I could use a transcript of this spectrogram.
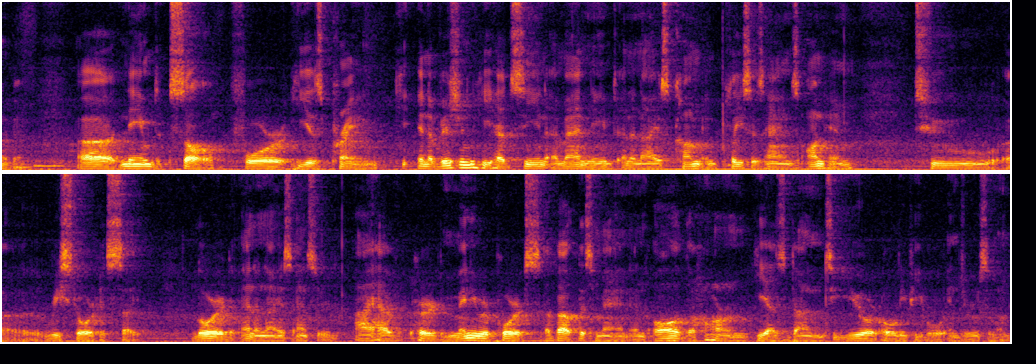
Okay. Uh, named Saul, for he is praying. He, in a vision, he had seen a man named Ananias come and place his hands on him to uh, restore his sight. Lord, Ananias answered, I have heard many reports about this man and all the harm he has done to your holy people in Jerusalem.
